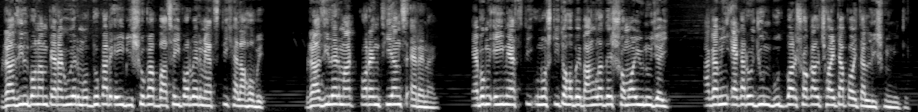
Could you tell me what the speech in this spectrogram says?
ব্রাজিল বনাম প্যারাগুয়ের মধ্যকার এই বিশ্বকাপ বাছাই পর্বের ম্যাচটি খেলা হবে। ব্রাজিলের মাঠ করেন্থিয়ান্স অ্যারেনায়। এবং এই ম্যাচটি অনুষ্ঠিত হবে বাংলাদেশ সময় অনুযায়ী। আগামী এগারো জুন বুধবার সকাল ছয়টা পঁয়তাল্লিশ মিনিটে।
